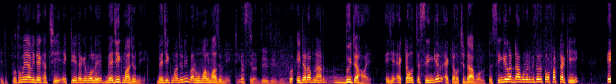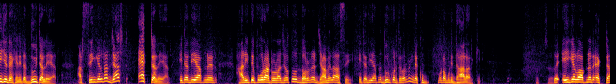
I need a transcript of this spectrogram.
এই যে প্রথমেই আমি দেখাচ্ছি একটি এটাকে বলে ম্যাজিক মাজনি। ম্যাজিক মাজনি বা রুমাল মাজনি ঠিক আছে? আচ্ছা জি জি জি। তো এটার আপনার দুইটা হয়। এই যে একটা হচ্ছে সিঙ্গেল একটা হচ্ছে ডাবল। তো সিঙ্গেল আর ডাবলের ভিতরে তফাৎটা কি? এই যে দেখেন এটা দুইটা লেয়ার আর সিঙ্গেলটা জাস্ট একটা লেয়ার এটা দিয়ে আপনার হাড়িতে পোড়া টোরা যত ধরনের ঝামেলা আছে এটা দিয়ে আপনি দূর করতে পারবেন। এটা খুব মোটামুটি ধার আর কি। আচ্ছা। তো এই গেল আপনার একটা।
